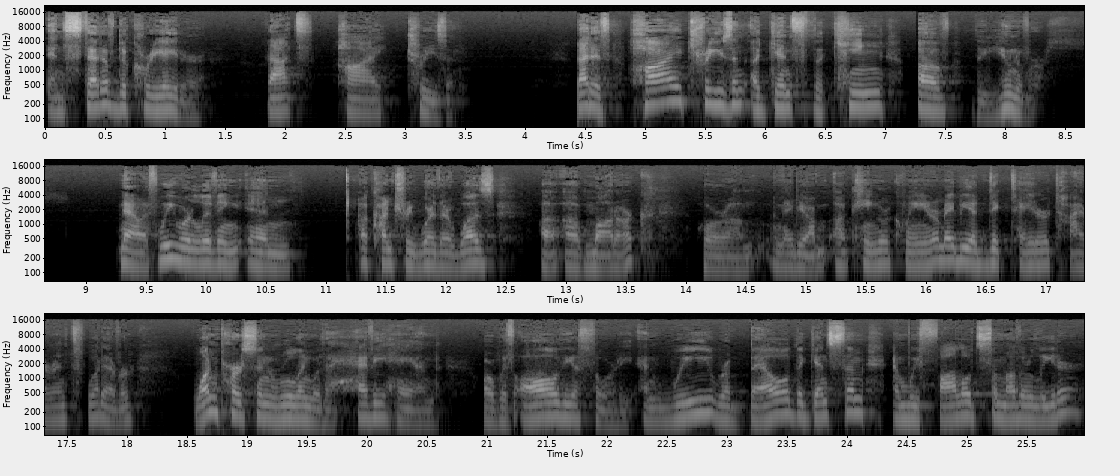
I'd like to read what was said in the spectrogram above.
instead of the creator, that's high treason. That is high treason against the king of the universe. Now, if we were living in a country where there was a, a monarch or um, maybe a, a king or queen or maybe a dictator, tyrant, whatever, one person ruling with a heavy hand or with all the authority, and we rebelled against them and we followed some other leader,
